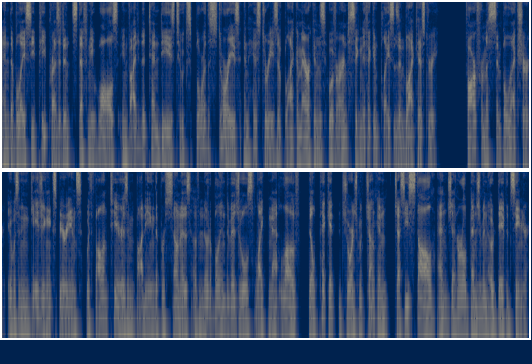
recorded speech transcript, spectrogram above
NAACP President Stephanie Walls invited attendees to explore the stories and histories of Black Americans who have earned significant places in Black history. Far from a simple lecture, it was an engaging experience with volunteers embodying the personas of notable individuals like Nat Love, Bill Pickett, George McJunkin, Jesse Stahl, and General Benjamin O. Davis Sr.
